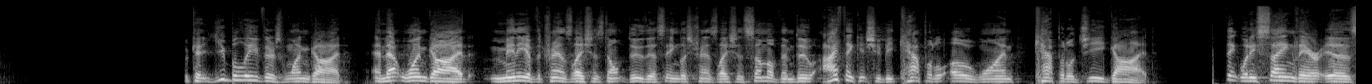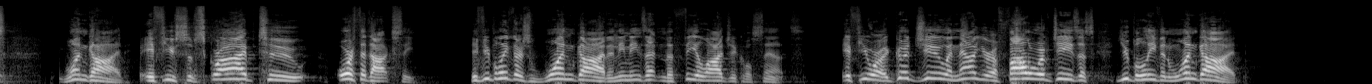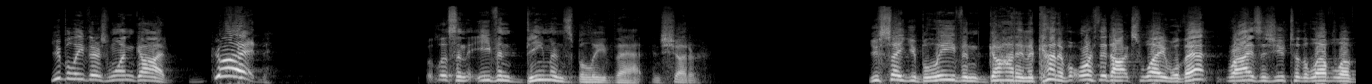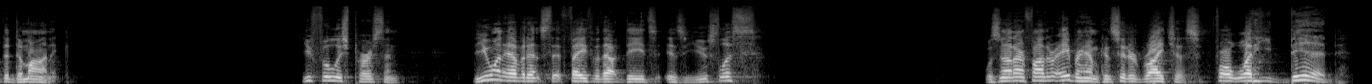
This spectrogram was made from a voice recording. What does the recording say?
Okay, you believe there's one God. And that one God, many of the translations don't do this, English translations, some of them do. I think it should be capital O, one, capital G, God. I think what he's saying there is one God. If you subscribe to orthodoxy, if you believe there's one God, and he means that in the theological sense, if you are a good Jew and now you're a follower of Jesus, you believe in one God. You believe there's one God. Good. But listen, even demons believe that and shudder. You say you believe in God in a kind of orthodox way. Well, that rises you to the level of the demonic. You foolish person. Do you want evidence that faith without deeds is useless? Was not our father Abraham considered righteous for what he did?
